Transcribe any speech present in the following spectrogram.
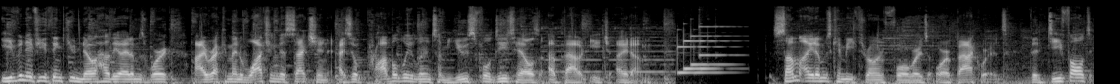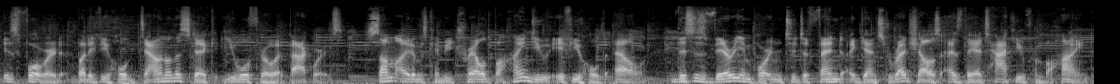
Even if you think you know how the items work, I recommend watching this section as you'll probably learn some useful details about each item. Some items can be thrown forwards or backwards. The default is forward, but if you hold down on the stick, you will throw it backwards. Some items can be trailed behind you if you hold L. This is very important to defend against red shells as they attack you from behind.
